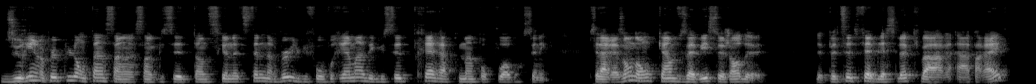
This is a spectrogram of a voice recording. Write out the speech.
durer un peu plus longtemps sans, glucides, tandis que notre système nerveux, il lui faut vraiment des glucides très rapidement pour pouvoir fonctionner. C'est la raison, donc, quand vous avez ce genre de, de petite faiblesse-là qui va apparaître,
